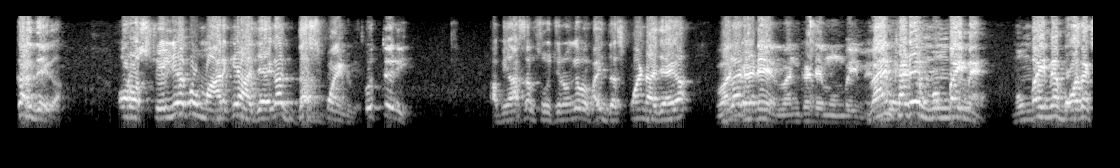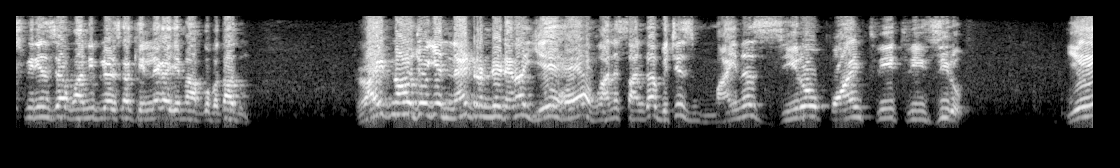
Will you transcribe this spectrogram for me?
कर देगा। और ऑस्ट्रेलिया को मार के आ जाएगा दस पॉइंट में। उत्तरी। अब यहाँ सब सोच रहे होंगे भाई दस पॉइंट आ जाएगा। खड़े मुंबई में। वैन खड़े मुंबई में। मुंबई में बहुत एक्सपीरियंस है अफगानी प्लेयर्स का खेलने का ये मैं आपको बता दूँ। राइट right नाउ जो ये नेट रन रेट है ना ये है अफ़गानिस्तान का which is minus zero point three three zero ये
